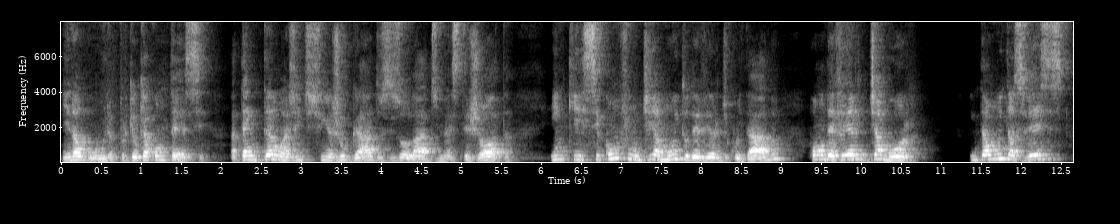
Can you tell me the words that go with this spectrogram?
Inaugura, porque o que acontece? Até então a gente tinha julgados isolados no STJ em que se confundia muito o dever de cuidado com o dever de amor. Então, muitas vezes,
